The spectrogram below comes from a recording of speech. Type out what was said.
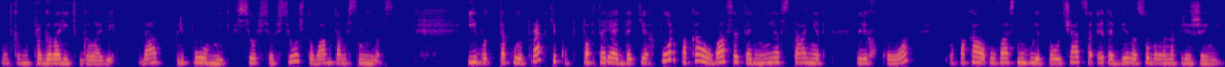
вот как бы проговорить в голове, да, припомнить все-все-все, что вам там снилось. И вот такую практику повторять до тех пор, пока у вас это не станет легко, пока у вас не будет получаться это без особого напряжения,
